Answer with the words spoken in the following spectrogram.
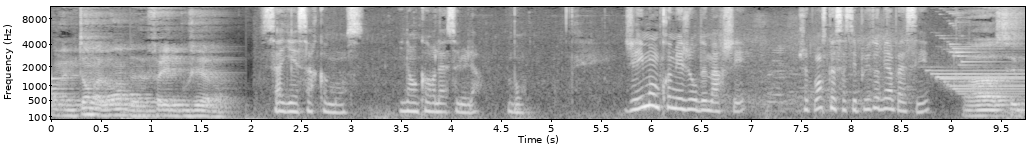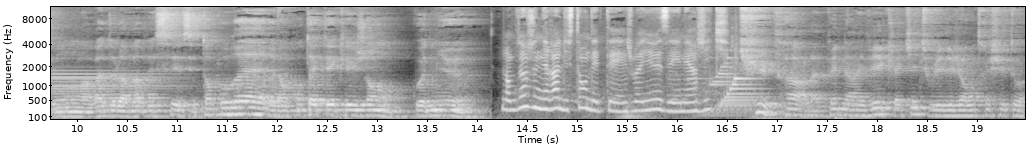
En même temps, ma grande, euh, fallait bouger avant. Ça y est, ça recommence. Il est encore là, celui-là. Bon. J'ai eu mon premier jour de marché, je pense que ça s'est plutôt bien passé. Ah, c'est bon, arrête de la rabaisser, c'est temporaire, elle est en contact avec les gens, quoi de mieux? L'ambiance générale du stand était joyeuse et énergique. Tu parles, à peine d'arriver et claquer, tu voulais déjà rentrer chez toi.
